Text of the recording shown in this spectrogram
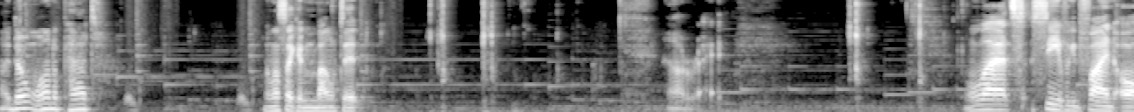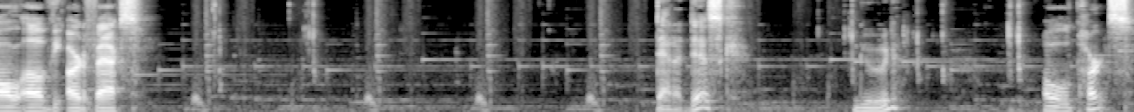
I don't want a pet. Unless I can mount it. Alright. Let's see if we can find all of the artifacts. Data disk. Good. Old parts.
